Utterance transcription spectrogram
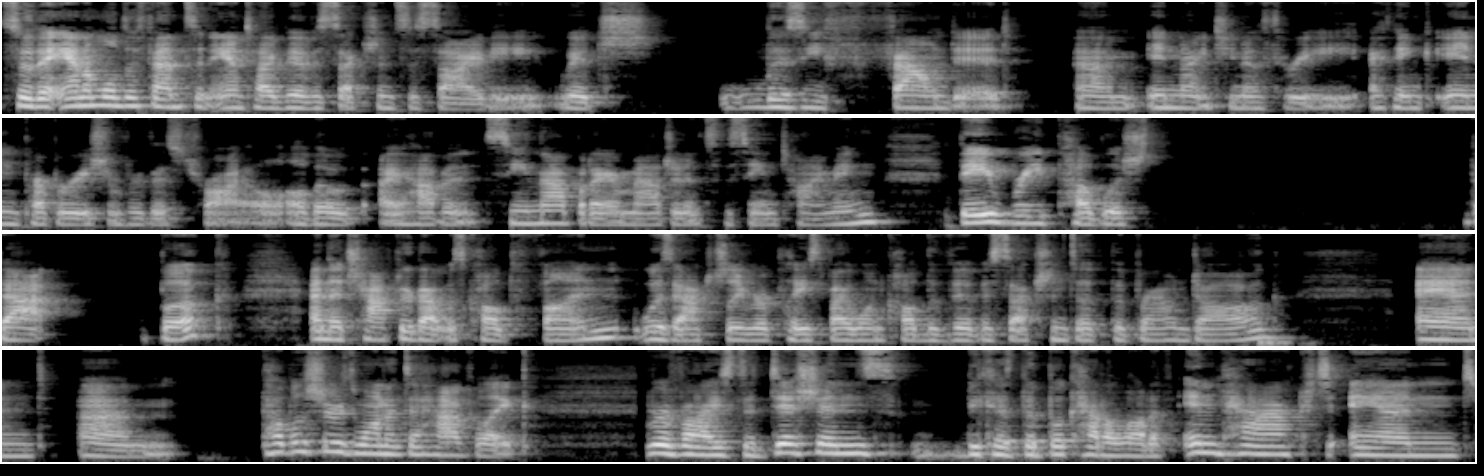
so the Animal Defense and Anti-Vivisection Society, which Lizzie founded um, in 1903, I think in preparation for this trial, although I haven't seen that, but I imagine it's the same timing, they republished that book and the chapter that was called fun was actually replaced by one called the vivisections of the brown dog. And um publishers wanted to have like revised editions because the book had a lot of impact. And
